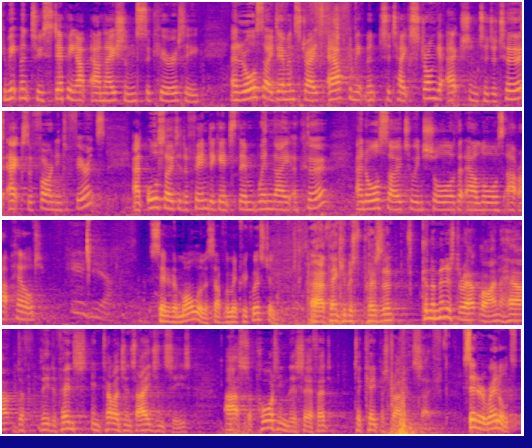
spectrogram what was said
commitment to stepping up our nation's security and it also demonstrates our commitment to take stronger action to deter acts of foreign interference and also to defend against them when they occur, and also to ensure that our laws are upheld. Senator Molan, a supplementary question. Uh, thank you, Mr President. Can the minister outline how def the Defence Intelligence Agencies are supporting this effort to keep Australians safe? Senator Reynolds.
